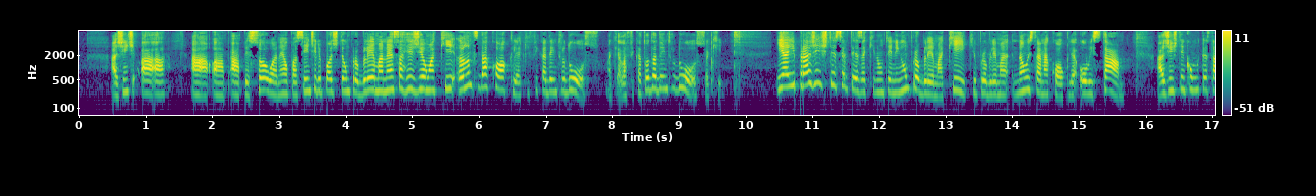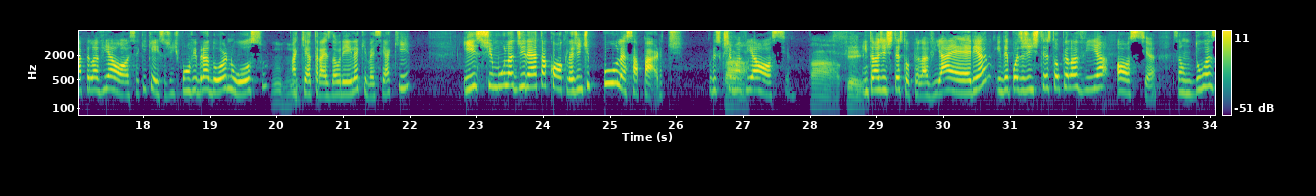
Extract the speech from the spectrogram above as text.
A gente, a, a, a, a- a pessoa, né, o paciente, ele pode ter um problema nessa região aqui antes da cóclea, que fica dentro do osso. Aqui, ela fica toda dentro do osso aqui. E aí, para a gente ter certeza que não tem nenhum problema aqui, que o problema não está na cóclea ou está, a gente tem como testar pela via óssea. O que, que é isso? A gente põe um vibrador no osso, aqui atrás da orelha, que vai ser aqui, e estimula direto a cóclea. A gente pula essa parte. Por isso que Tá. chama via óssea. Tá, ok. Então a gente testou pela via aérea e depois a gente testou pela via óssea. São duas,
